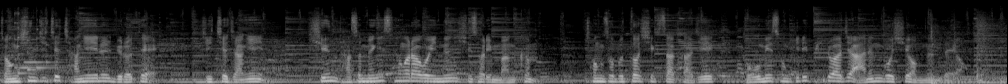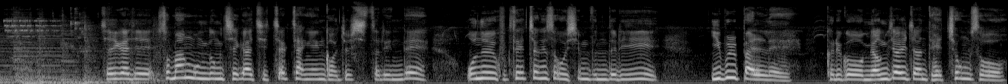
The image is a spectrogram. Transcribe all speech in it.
정신지체 장애인을 비롯해 지체 장애인 55명이 생활하고 있는 시설인 만큼 청소부터 식사까지 도움의 손길이 필요하지 않은 곳이 없는데요. 저희가 이제 소망 공동체가 지적 장애인 거주 시설인데 오늘 국세청에서 오신 분들이 이불 빨래 그리고 명절 전 대청소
